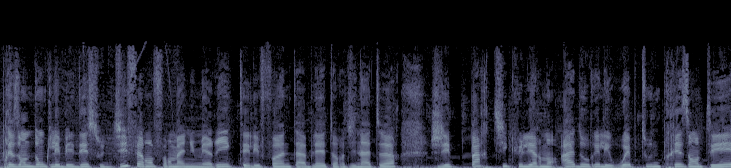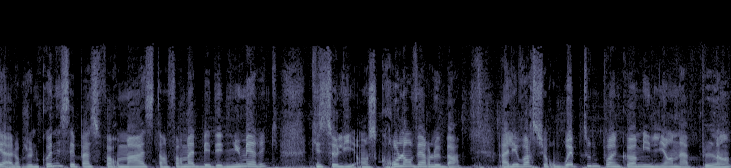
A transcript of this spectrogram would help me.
présente donc les BD sous différents formats numériques, téléphone, tablette, ordinateur. J'ai particulièrement adoré les webtoons présentés. Alors je ne connaissais pas ce format, c'est un format de BD numérique qui se lit en scrollant vers le bas. Allez voir sur webtoon.com, il y en a plein.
